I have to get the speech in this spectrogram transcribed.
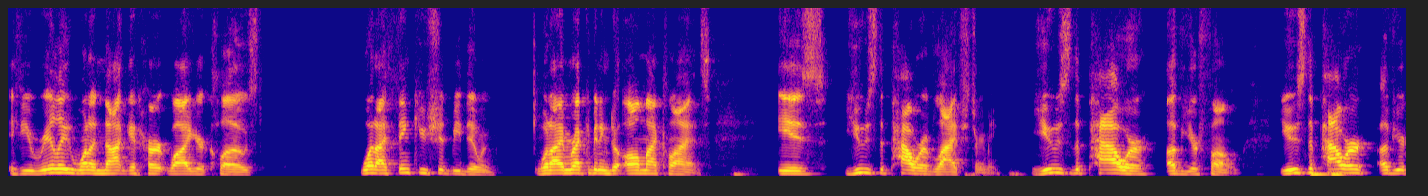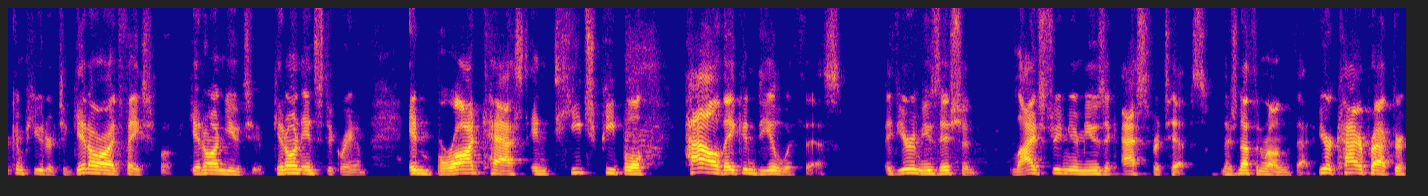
if you really want to not get hurt while you're closed, what I think you should be doing, what I'm recommending to all my clients is use the power of live streaming, use the power of your phone. Use the power of your computer to get on Facebook, get on YouTube, get on Instagram, and broadcast and teach people how they can deal with this. If you're a musician, live stream your music, ask for tips. There's nothing wrong with that. If you're a chiropractor,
